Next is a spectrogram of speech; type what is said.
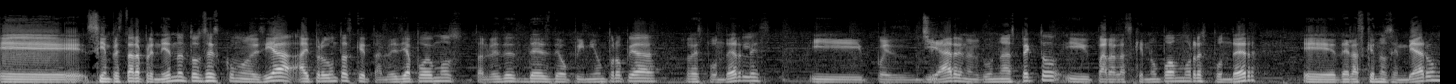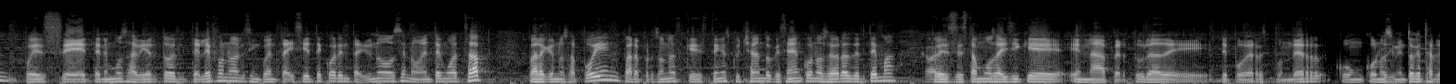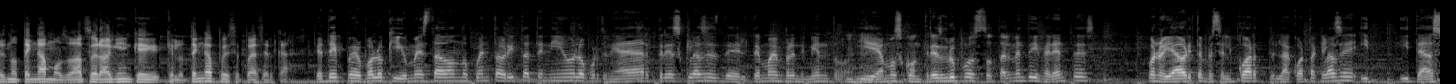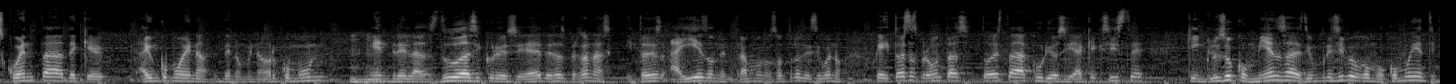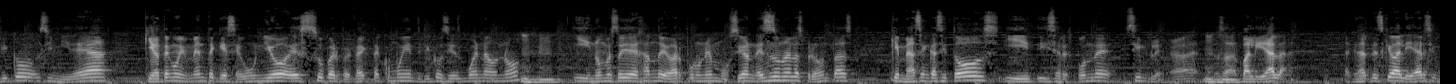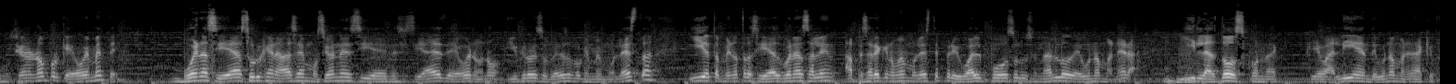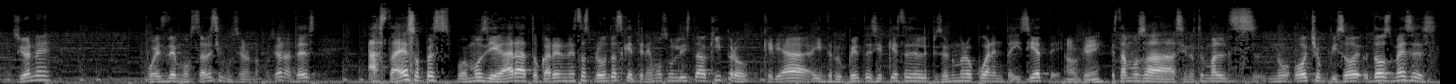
Eh, siempre estar aprendiendo. Entonces, como decía, hay preguntas que tal vez ya podemos, tal vez desde, desde opinión propia, responderles y pues guiar en algún aspecto. Y para las que no podamos responder, eh, de las que nos enviaron, pues eh, tenemos abierto el teléfono al 5741 1290 en WhatsApp para que nos apoyen, para personas que estén escuchando, que sean conocedoras del tema, Cabal. pues estamos ahí sí que en la apertura de, de poder responder con conocimiento que tal vez no tengamos, ¿verdad? Pero alguien que, que lo tenga, pues se puede acercar. Fíjate, pero por lo que yo me he estado dando cuenta ahorita he tenido la oportunidad de dar tres clases del tema de emprendimiento Ujú. y digamos con tres grupos totalmente diferentes. Bueno, ya ahorita empecé el cuart- la cuarta clase y, y te das cuenta de que hay un como denominador común entre las dudas y curiosidades de esas personas. Entonces ahí es donde entramos nosotros y decir, bueno, ok, todas estas preguntas, toda esta curiosidad que existe, que incluso comienza desde un principio como cómo identifico si mi idea que yo tengo en mi mente, que según yo es súper perfecta, cómo identifico si es buena o no Ujú. y no me estoy dejando llevar por una emoción. Esa es una de las preguntas que me hacen casi todos y, y se responde simple, ¿verdad? o sea, validala. Al final tienes que validar si funciona o no, porque obviamente buenas ideas surgen a base de emociones y de necesidades de, bueno, no, yo quiero resolver eso porque me molesta y también otras ideas buenas salen a pesar de que no me moleste, pero igual puedo solucionarlo de una manera. Ujú. Y las dos con la que validen de una manera que funcione, puedes demostrar si funciona o no funciona. Entonces, hasta eso, pues, podemos llegar a tocar en estas preguntas que tenemos un listado aquí, pero quería interrumpirte y decir que este es el episodio número 47. Ok. Estamos a, si no estoy mal, ocho episodios, dos meses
